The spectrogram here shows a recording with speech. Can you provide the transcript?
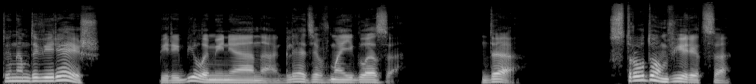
ты нам доверяешь?» Перебила меня она, глядя в мои глаза. «Да». «С трудом верится».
